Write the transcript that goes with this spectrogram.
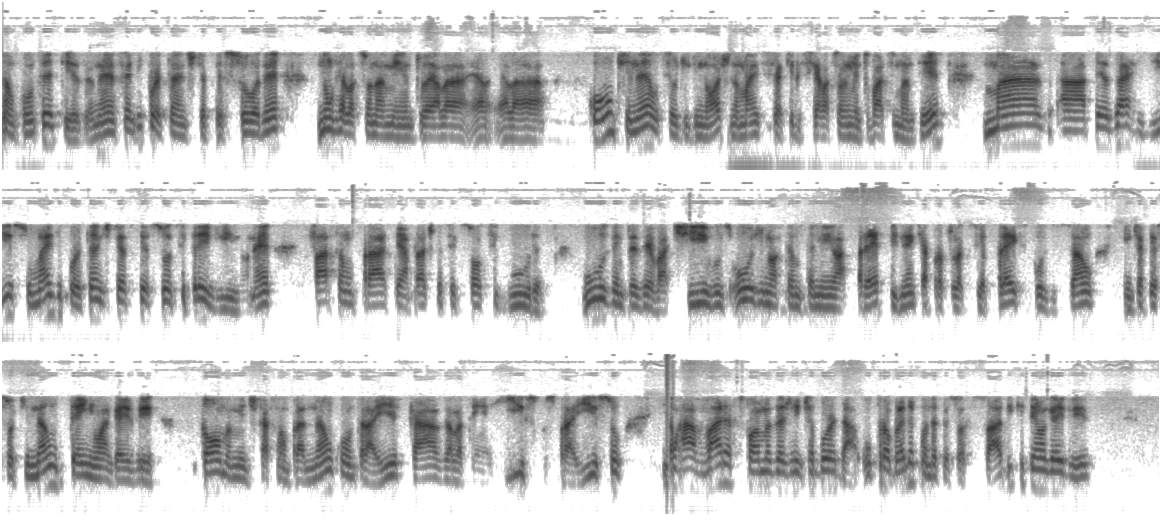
Não, com certeza, né? É sempre importante que a pessoa, né, num relacionamento, ela, ela, ela conte né, o seu diagnóstico, mais se aquele relacionamento vai se manter, mas apesar disso, o mais importante é que as pessoas se previnam, né? Façam prática, a prática sexual segura, usem preservativos. Hoje nós temos também a PrEP, né, que é a profilaxia pré-exposição, em que a pessoa que não tem um HIV toma medicação para não contrair, caso ela tenha riscos para isso. Então, há várias formas da gente abordar. O problema é quando a pessoa sabe que tem HIV,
